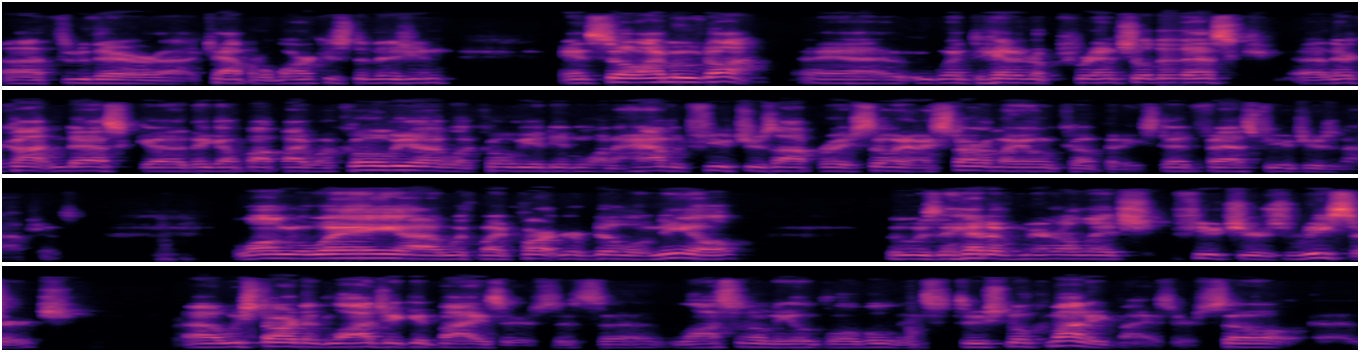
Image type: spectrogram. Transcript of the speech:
uh, through their uh, capital markets division. And so I moved on. Uh, went to head a Prudential desk, uh, their cotton desk. Uh, they got bought by Wachovia. Wachovia didn't want to have a futures operation. So I started my own company, Steadfast Futures and Options. Along the way, uh, with my partner Bill O'Neill, who was the head of Merrill Lynch Futures Research, uh, we started Logic Advisors. It's a Lawson O'Neill Global Institutional Commodity Advisor. So uh,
